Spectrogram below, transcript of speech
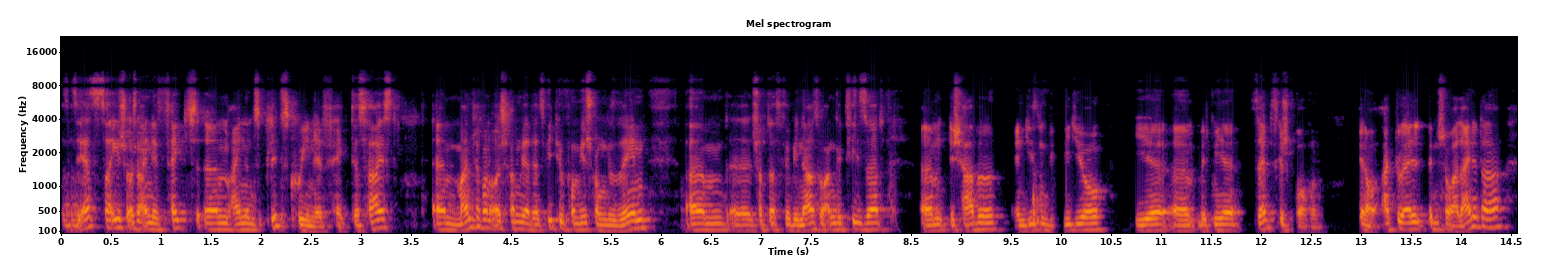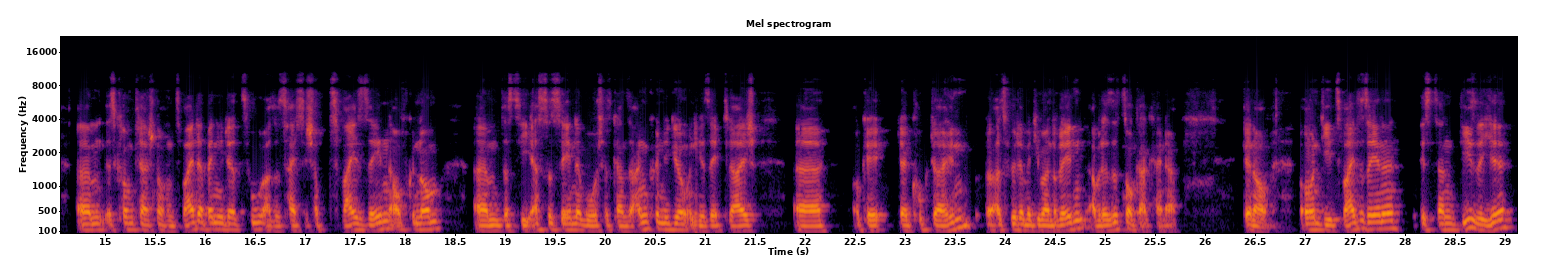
Als erstes zeige ich euch einen Effekt, ähm, einen Splitscreen-Effekt. Das heißt, ähm, manche von euch haben ja das Video von mir schon gesehen. Ähm, äh, ich habe das Webinar so angeteasert. Ähm, ich habe in diesem Video hier äh, mit mir selbst gesprochen. Genau, aktuell bin ich noch alleine da. Ähm, es kommt gleich noch ein zweiter Benny dazu. Also das heißt, ich habe zwei Szenen aufgenommen. Ähm, das ist die erste Szene, wo ich das Ganze ankündige und ihr seht gleich, äh, okay, der guckt da hin, als würde er mit jemandem reden, aber da sitzt noch gar keiner. Genau. Und die zweite Szene ist dann diese hier.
